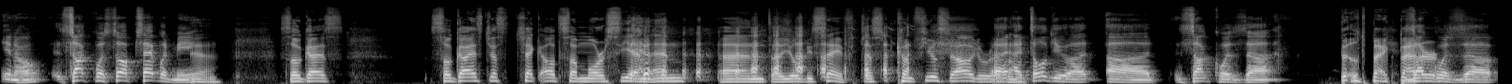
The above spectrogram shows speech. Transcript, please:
you know, Zuck was so upset with me. Yeah. So guys, so guys, just check out some more CNN, and uh, you'll be safe. Just confuse the algorithm. I, I told you, uh, uh, Zuck was uh, Build back better. Zuck was uh,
